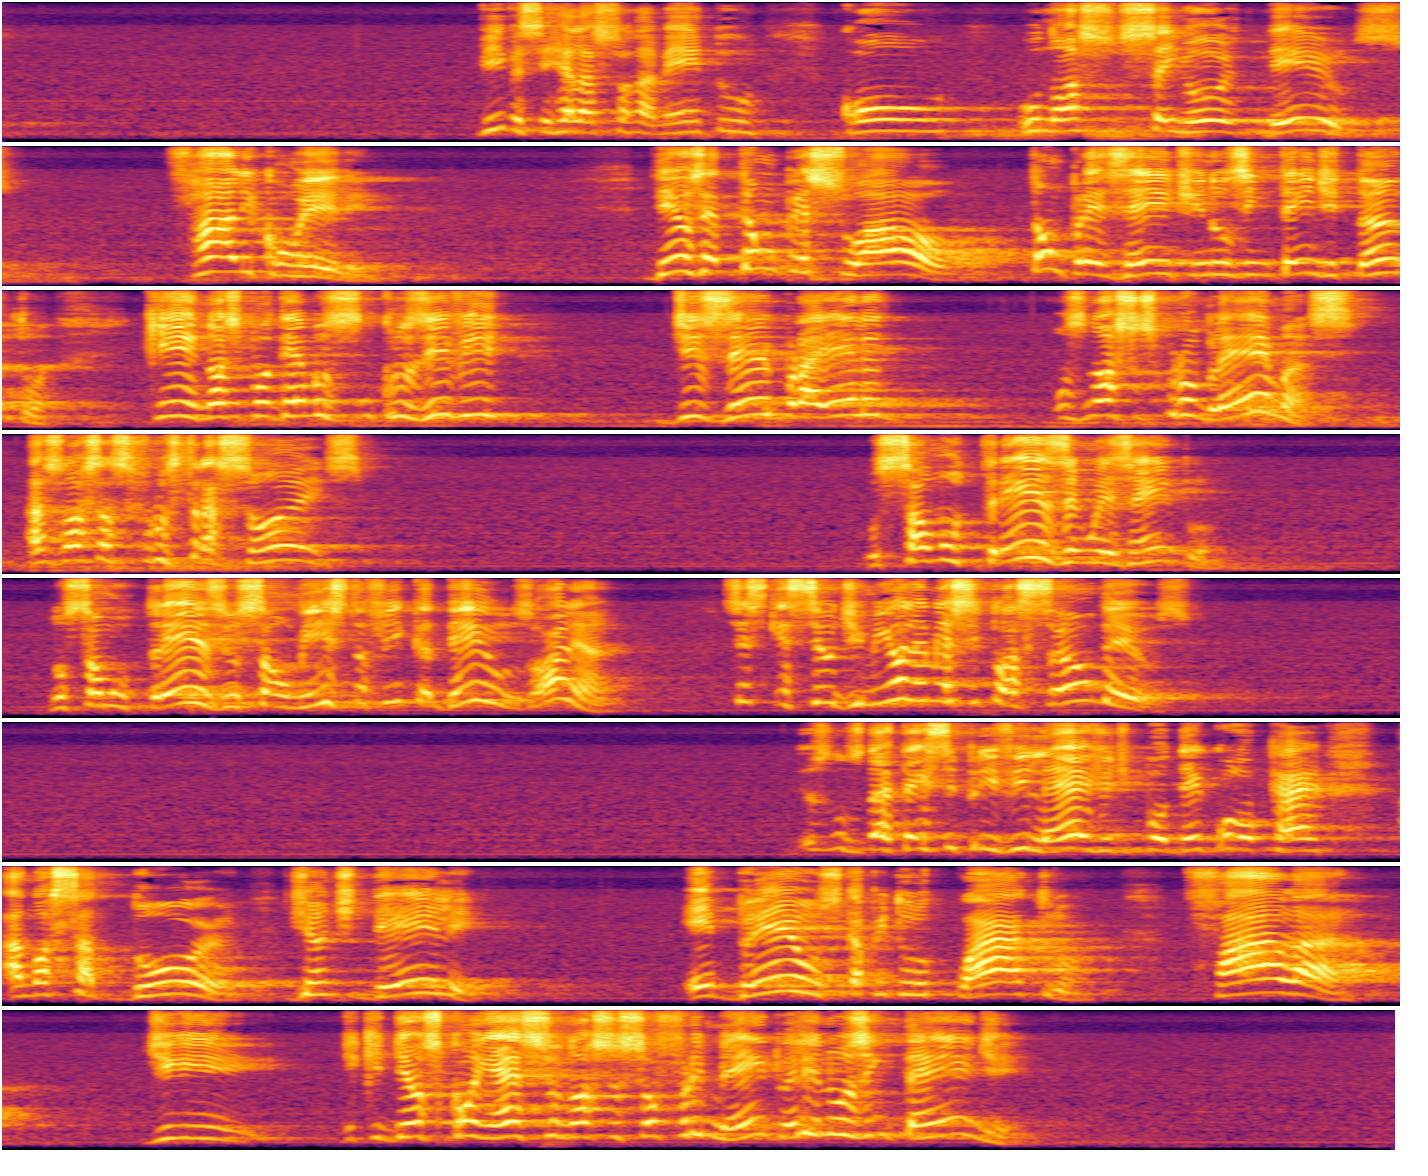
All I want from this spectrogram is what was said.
Viva esse relacionamento com o nosso Senhor Deus. Fale com Ele. Deus é tão pessoal, tão presente e nos entende tanto, que nós podemos, inclusive, dizer para Ele os nossos problemas, as nossas frustrações. O Salmo 13 é um exemplo. No Salmo 13, o salmista fica: Deus, olha, você esqueceu de mim, olha a minha situação, Deus. Deus nos dá até esse privilégio de poder colocar a nossa dor diante dEle. Hebreus capítulo 4 fala de, de que Deus conhece o nosso sofrimento, Ele nos entende.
